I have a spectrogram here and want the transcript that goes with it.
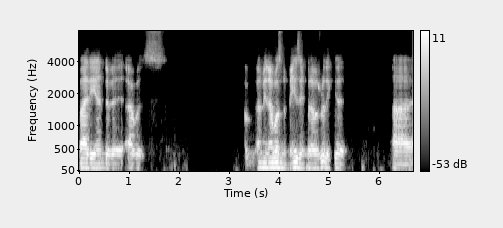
by the end of it, I was. I mean, I wasn't amazing, but I was really good. Uh,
